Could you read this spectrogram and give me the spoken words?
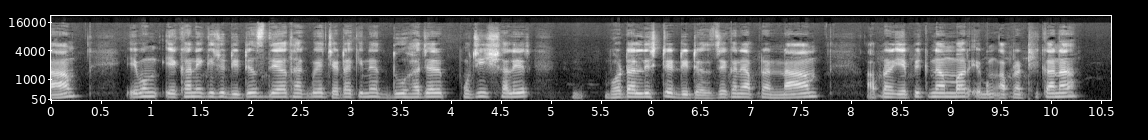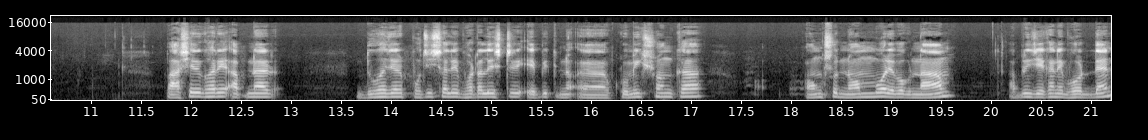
নাম এবং এখানে কিছু ডিটেলস দেওয়া থাকবে যেটা কিনা দু হাজার পঁচিশ সালের ভোটার লিস্টের ডিটেলস যেখানে আপনার নাম, আপনার এপিক নাম্বার এবং আপনার ঠিকানা। পাশের ঘরে আপনার দু হাজার পঁচিশ সালে ভোটার লিস্টের এপিক ক্রমিক সংখ্যা, অংশ নম্বর এবং নাম, আপনি যেখানে ভোট দেন,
